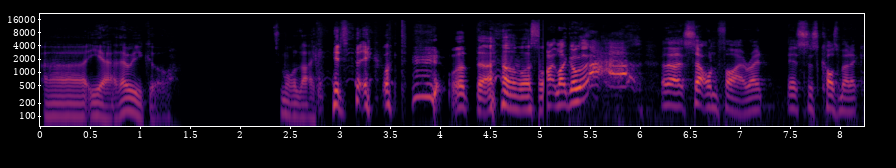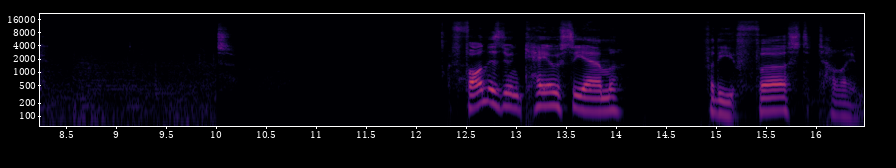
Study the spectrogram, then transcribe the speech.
Uh, yeah, there we go. It's more like it. Like, what? What the hell was? Like, like go ah! Uh, set on fire, right? It's just cosmetic. Fun is doing KOCM for the first time.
